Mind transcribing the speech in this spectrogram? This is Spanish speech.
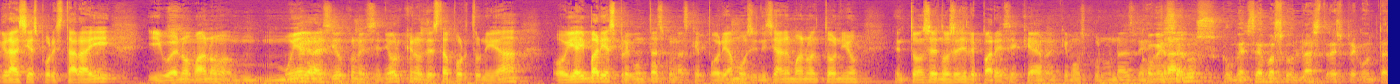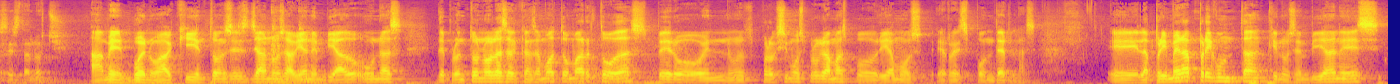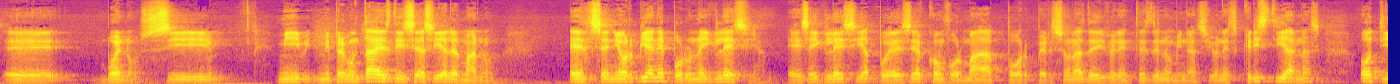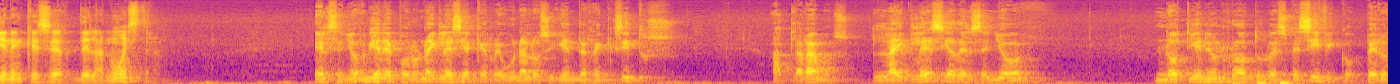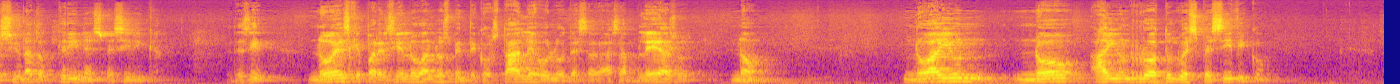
gracias por estar ahí y bueno, hermano, muy agradecido con el Señor que nos dé esta oportunidad Hoy hay varias preguntas con las que podríamos iniciar, hermano Antonio. Entonces, no sé si le parece que arranquemos con unas de comencemos, comencemos con unas tres preguntas esta noche. Amén. Bueno, aquí entonces ya nos habían enviado unas. De pronto no las alcanzamos a tomar todas, pero en los próximos programas podríamos eh, responderlas. Eh, la primera pregunta que nos envían es, eh, bueno, si mi, mi pregunta es, dice así el hermano, el Señor viene por una iglesia. Esa iglesia puede ser conformada por personas de diferentes denominaciones cristianas o tienen que ser de la nuestra. El Señor viene por una iglesia que reúna los siguientes requisitos. Aclaramos, la iglesia del Señor no tiene un rótulo específico, pero sí una doctrina específica. Es decir, no es que para el cielo van los pentecostales o los asambleas, o, no. No hay un, no hay un rótulo específico,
